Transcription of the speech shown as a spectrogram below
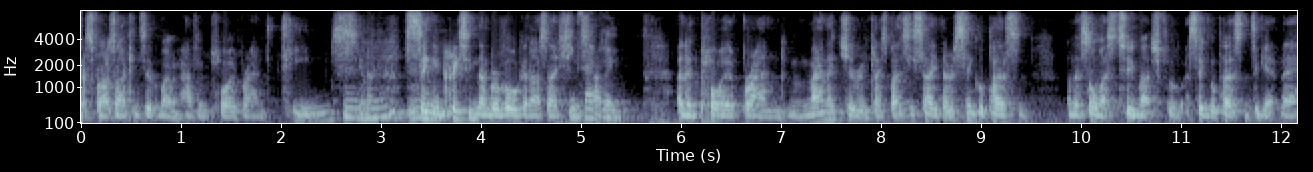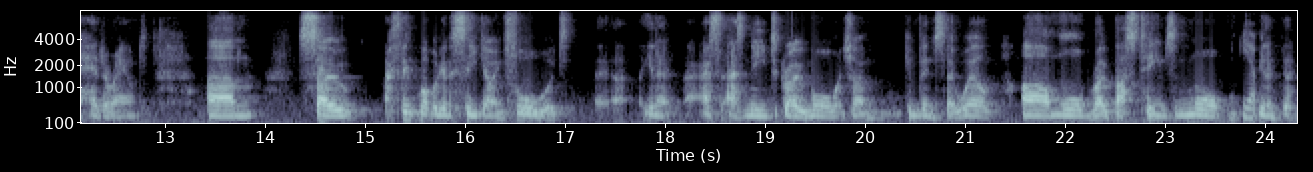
as far as I can see at the moment, have employer brand teams. Mm-hmm, you know, mm-hmm. seeing mm-hmm. increasing number of organisations exactly. having an employer brand manager in place. But as you say, they're a single person, and it's almost too much for a single person to get their head around. Um, so I think what we're going to see going forward you know, as, as needs grow more, which I'm convinced they will, are more robust teams and more, yep. you know,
